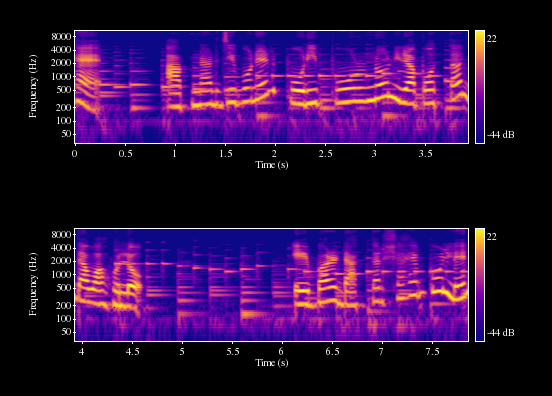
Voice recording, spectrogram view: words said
হ্যাঁ আপনার জীবনের পরিপূর্ণ নিরাপত্তা দেওয়া হলো। এবার ডাক্তার সাহেব বললেন,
